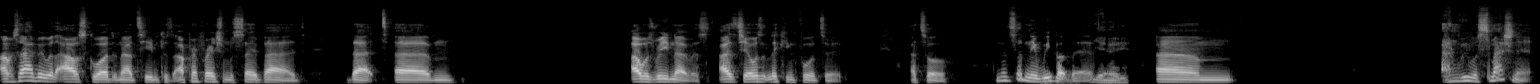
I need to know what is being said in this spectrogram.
I'm so happy with our squad and our team because our preparation was so bad that um, I was really nervous. Actually, I wasn't looking forward to it at all. And then suddenly we got there, Yeah, um, and we were smashing it.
